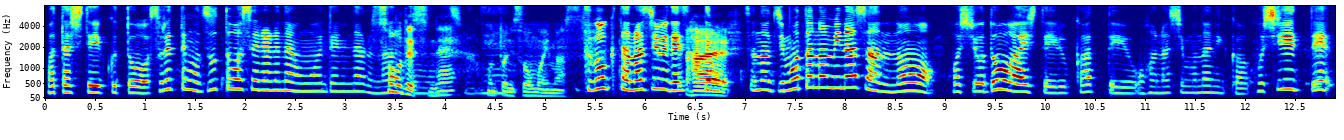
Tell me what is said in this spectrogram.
渡していくと、それってもうずっと忘れられない思い出になるなそううんですね。よ本当にそう思います。すごく楽しみです。はい。でもその地元の皆さんの星をどう愛しているかっていうお話も何か星で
